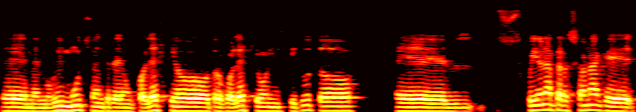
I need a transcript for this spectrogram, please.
eh, me moví mucho entre un colegio, otro colegio, un instituto. Eh, fui una persona que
